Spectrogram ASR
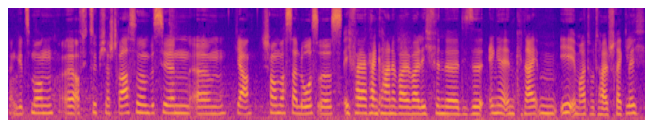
dann geht es morgen äh, auf die Züricher Straße ein bisschen, ähm, ja, schauen, was da los ist. Ich feiere kein Karneval, weil ich finde diese Enge in Kneipen eh immer total schrecklich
